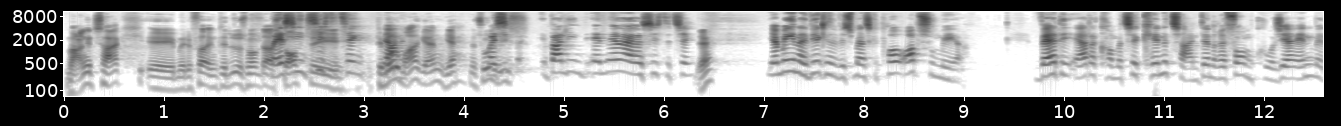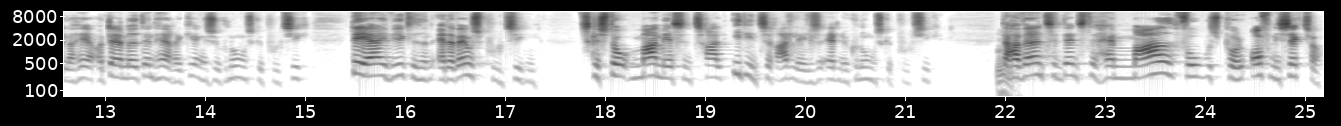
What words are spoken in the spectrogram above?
Mange tak, øh, Mette Frederiksen. Det lyder som om, der må er stof til... Ting? Det må ja. du meget gerne, ja, naturligvis. Må jeg sige, bare lige en, en aller sidste ting. Ja. Jeg mener i virkeligheden, hvis man skal prøve at opsummere, hvad det er, der kommer til at kendetegne den reformkurs, jeg anmelder her, og dermed den her regeringsøkonomiske politik, det er i virkeligheden, at erhvervspolitikken skal stå meget mere centralt i din tilrettelæggelse af den økonomiske politik. Mm. Der har været en tendens til at have meget fokus på offentlig sektor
